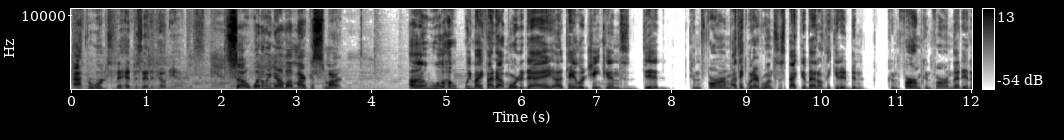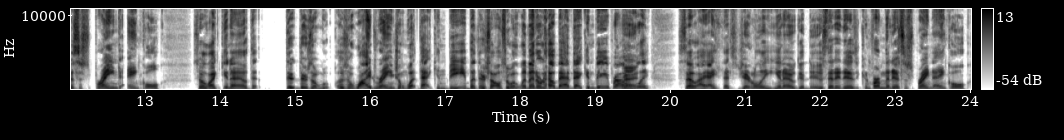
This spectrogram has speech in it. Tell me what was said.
afterwards to head to San Antonio. So, what do we know about Marcus Smart? Uh, we'll hope we might find out more today. Uh, Taylor Jenkins did confirm, I think what everyone suspected, but I don't think it had been confirmed, confirm that it is a sprained ankle. So, like, you know, that there, there's a there's a wide range on what that can be, but there's also a limit on how bad that can be, probably. So, I, I that's generally, you know, good news that it is confirmed that it's a sprained ankle.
